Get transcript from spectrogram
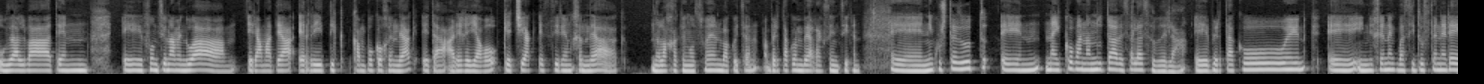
udal baten e, funtzionamendua eramatea herritik kanpoko jendeak, eta are gehiago ketxiak ez ziren jendeak nola jakengo zuen bakoitzan bertakoen beharrak zein ziren. E, nik uste dut e, nahiko bananduta bezala zeudela. E, bertakoen e, indigenek bazituzten ere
